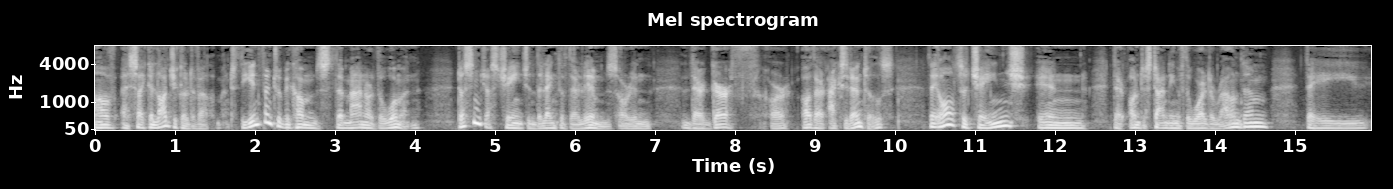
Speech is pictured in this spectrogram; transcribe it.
of a psychological development. The infant who becomes the man or the woman doesn't just change in the length of their limbs or in their girth or other accidentals. They also change in their understanding of the world around them. They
